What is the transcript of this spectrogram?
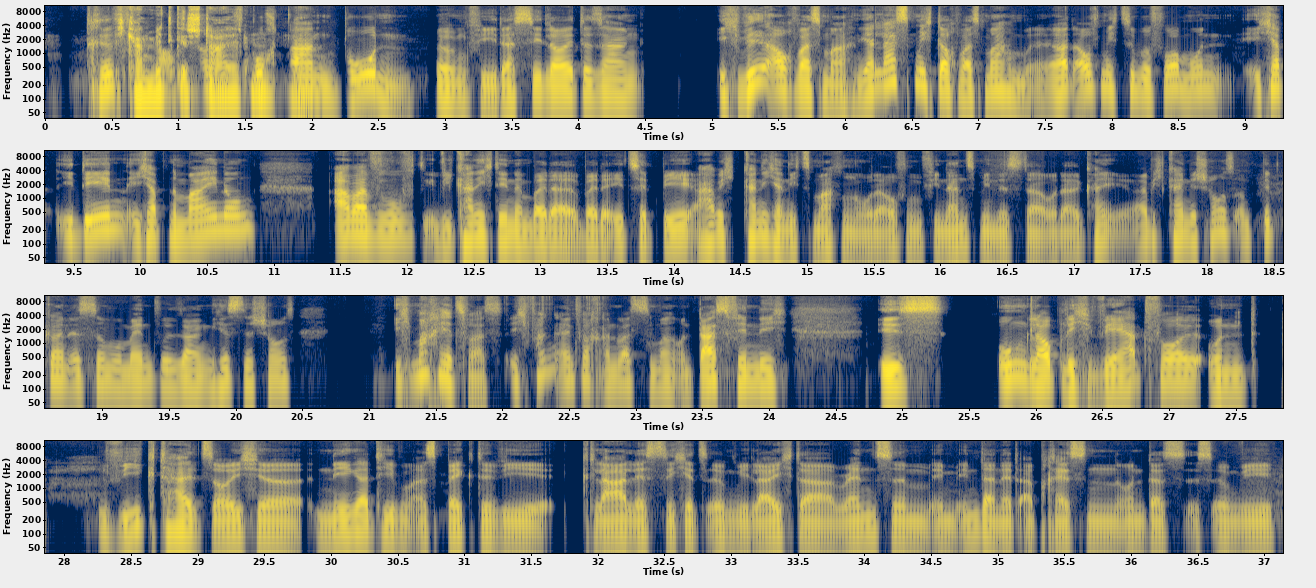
Ich trifft kann auf so einen mitgestalten. Ja. fruchtbaren Boden irgendwie, dass die Leute sagen, ich will auch was machen. Ja, lasst mich doch was machen. Hört auf, mich zu bevormunden. Ich habe Ideen, ich habe eine Meinung aber wo, wie kann ich den denn bei der, bei der EZB, ich, kann ich ja nichts machen oder auf dem Finanzminister oder habe ich keine Chance. Und Bitcoin ist so ein Moment, wo sie sagen, hier ist eine Chance, ich mache jetzt was. Ich fange einfach an, was zu machen. Und das finde ich, ist unglaublich wertvoll und wiegt halt solche negativen Aspekte wie klar lässt sich jetzt irgendwie leichter Ransom im Internet erpressen und das ist irgendwie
